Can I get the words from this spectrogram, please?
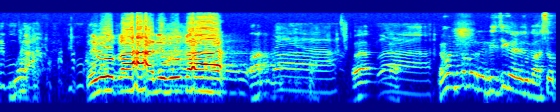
dibuka. Dibuka. Dibuka, dibuka. Wah, Wah. wah. Wah. Emang apa revisi nggak jadi masuk?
